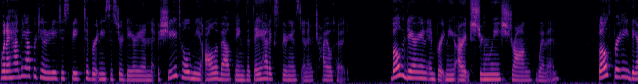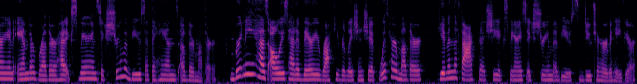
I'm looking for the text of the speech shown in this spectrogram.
When I had the opportunity to speak to Brittany's sister Darian, she told me all about things that they had experienced in their childhood. Both Darian and Brittany are extremely strong women. Both Brittany, Darian, and their brother had experienced extreme abuse at the hands of their mother. Brittany has always had a very rocky relationship with her mother, given the fact that she experienced extreme abuse due to her behavior.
